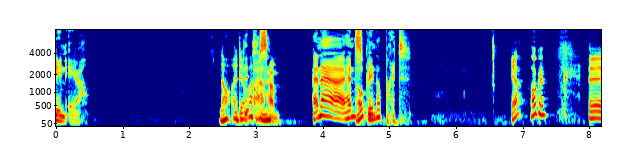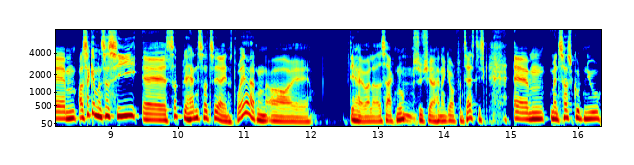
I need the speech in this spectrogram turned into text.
Jane Eyre. Nå, er det, Det også, også ham? ham. Han, er, han Okay. spænder bredt. Ja, okay. Øhm, og så kan man så sige, øh, så blev han så til at instruere den, og øh, det har jeg jo allerede sagt nu, mm. synes jeg, han har gjort fantastisk. Øhm, men så skulle den jo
